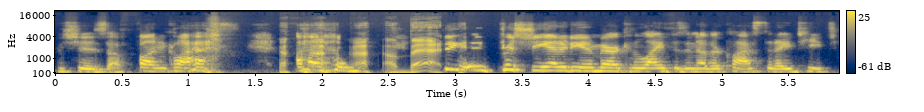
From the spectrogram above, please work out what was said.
which is a fun class. Um, I bet. Christianity and American life is another class that I teach.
